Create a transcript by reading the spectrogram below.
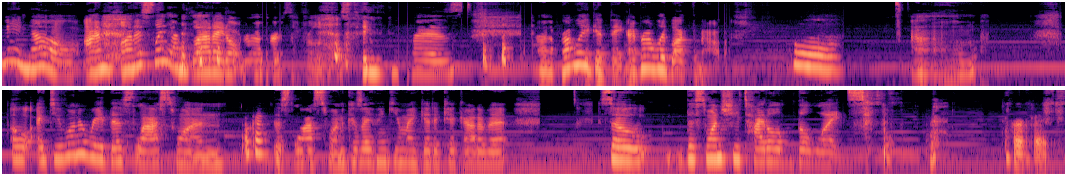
mean, no. I'm honestly, I'm glad I don't remember several of those things because uh, probably a good thing. I probably blocked them out. Oh, Um, oh, I do want to read this last one. okay. This last one because I think you might get a kick out of it. So this one she titled "The Lights." Perfect.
